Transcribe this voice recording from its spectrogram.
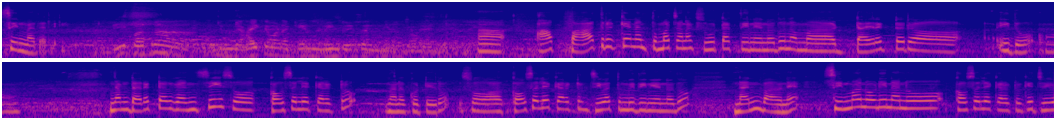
ಸಿನಿಮಾದಲ್ಲಿ. ಈ ಪಾತ್ರ ನಿಮಗೆ ಆಯ್ಕೆ ಮಾಡೋಕ್ಕೆ ಏನು ಮೇನ್ ರೀಸನ್ ಆ, ಪಾತ್ರಕ್ಕೆ ನಾನು ತುಂಬ ಚೆನ್ನಾಗಿ ಸೂಟ್ ಆಗ್ತೀನಿ ಅನ್ನೋದು ನಮ್ಮ ಡೈರೆಕ್ಟರ್ ಇದು. ನಮ್ಮ ಡೈರೆಕ್ಟರ್ಗೆ ಅನಿಸಿ ಸೊ ಕೌಸಲ್ಯ ಕ್ಯಾರೆಕ್ಟ್ರು ನನಗೆ ಕೊಟ್ಟಿದ್ರು. ಸೊ ಆ ಕೌಸಲ್ಯ ಕ್ಯಾರೆಕ್ಟ್ರಿಗೆ ಜೀವ ತುಂಬಿದ್ದೀನಿ ಅನ್ನೋದು ನನ್ನ ಭಾವನೆ. ಸಿನಿಮಾ ನೋಡಿ ನಾನು ಕೌಸಲ್ಯ ಕ್ಯಾರೆಕ್ಟ್ರಿಗೆ ಜೀವ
